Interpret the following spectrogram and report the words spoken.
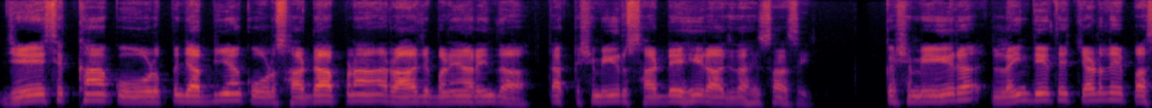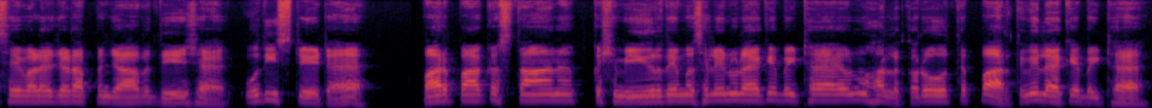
ਜੇ ਸਿੱਖਾਂ ਕੋਲ, ਪੰਜਾਬੀਆਂ ਕੋਲ ਸਾਡਾ ਆਪਣਾ ਰਾਜ ਬਣਿਆ ਰਹਿੰਦਾ, ਤਾਂ ਕਸ਼ਮੀਰ ਸਾਡੇ ਹੀ ਰਾਜ ਦਾ ਹਿੱਸਾ ਸੀ। ਕਸ਼ਮੀਰ ਲਹਿੰਦੇ ਤੇ ਚੜ੍ਹਦੇ ਪਾਸੇ ਵਾਲੇ ਜਿਹੜਾ ਪੰਜਾਬ ਦੇਸ਼ ਹੈ, ਉਹਦੀ ਸਟੇਟ ਹੈ। ਪਰ ਪਾਕਿਸਤਾਨ ਕਸ਼ਮੀਰ ਦੇ ਮਸਲੇ ਨੂੰ ਲੈ ਕੇ ਬੈਠਾ ਹੈ, ਉਹਨੂੰ ਹੱਲ ਕਰੋ ਤੇ ਭਾਰਤ ਵੀ ਲੈ ਕੇ ਬੈਠਾ ਹੈ।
